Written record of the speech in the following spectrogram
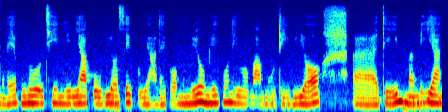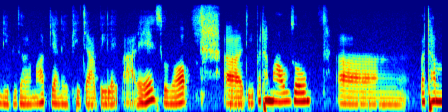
မလဲဘလို့အခြေအနေတွေကပို့ပြီးတော့စိတ်ပူရလဲပေါ့မမေတို့မိခွန်းတွေပေါ်မှာမူတည်ပြီးတော့အဲဒီမမီရနေပြီးတော့မှပြန်လည်ဖြေချပေးလိုက်ပါတယ်ဆိုတော့အာဒီပထမအဆုံးအာပထမ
